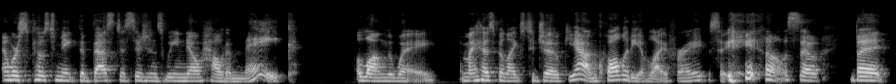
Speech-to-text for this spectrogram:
and we're supposed to make the best decisions we know how to make along the way. And my husband likes to joke, yeah, and quality of life, right? So, you know, so, but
